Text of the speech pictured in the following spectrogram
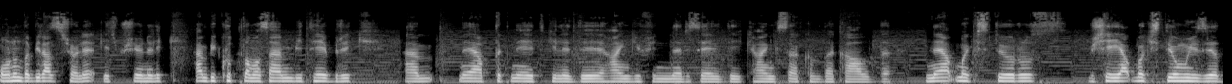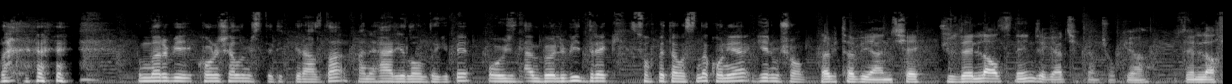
Onun da biraz şöyle geçmişe yönelik hem bir kutlaması hem bir tebrik hem ne yaptık, ne etkiledi, hangi filmleri sevdik, hangisi akılda kaldı, ne yapmak istiyoruz, bir şey yapmak istiyor muyuz ya da bunları bir konuşalım istedik biraz da. Hani her yıl olduğu gibi. O yüzden böyle bir direkt sohbet havasında konuya girmiş olduk. Tabii tabii yani şey 156 deyince gerçekten çok ya. 156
